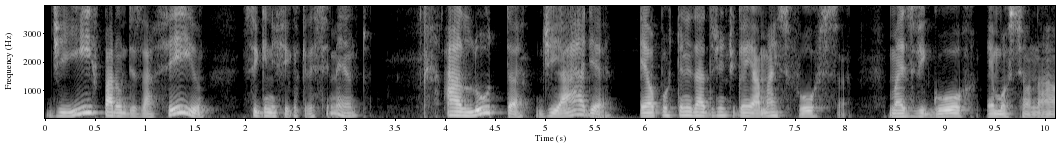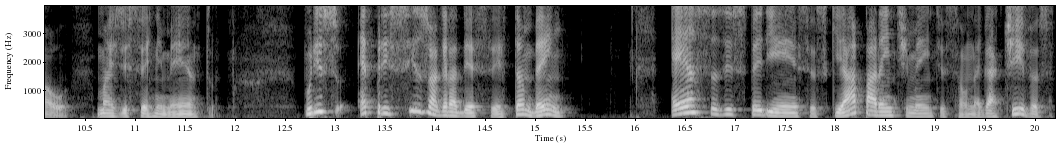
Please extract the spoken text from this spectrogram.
de ir para um desafio significa crescimento. A luta diária é a oportunidade de a gente ganhar mais força, mais vigor emocional, mais discernimento. Por isso é preciso agradecer também essas experiências que aparentemente são negativas,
